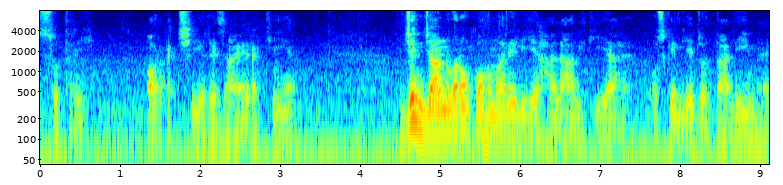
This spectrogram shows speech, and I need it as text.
सुथरी और अच्छी गज़ाएँ रखी हैं। जिन जानवरों को हमारे लिए हलाल किया है उसके लिए जो तालीम है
